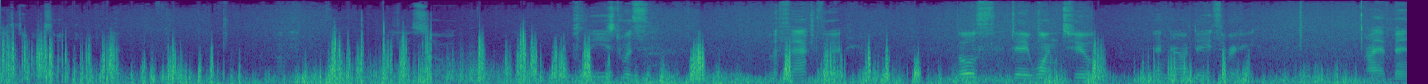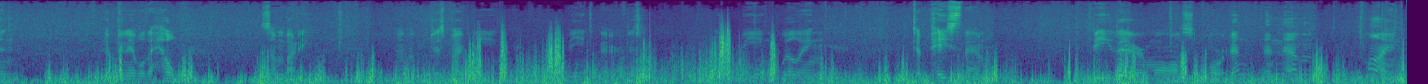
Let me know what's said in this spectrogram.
tested myself a little bit. Um, also pleased with the fact that both day one, two, and now day three, I have been have been able to help somebody um, just by being being there, just being willing to pace them, be their moral support, and, and them mine at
